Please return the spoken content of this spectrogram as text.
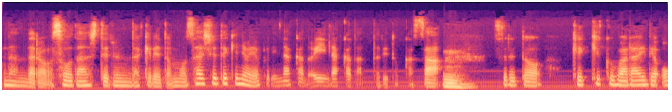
う、ん。なんだろう、相談してるんだけれども、最終的にはやっぱり仲のいい仲だったりとかさ、うん。すると、結局笑いで終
